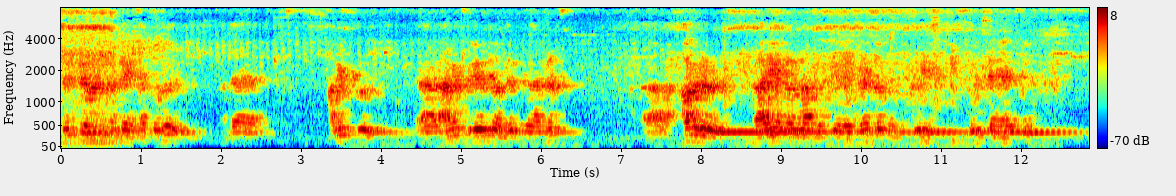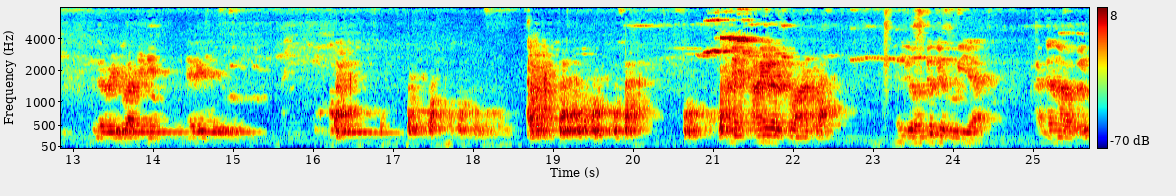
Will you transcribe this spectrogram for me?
இருக்க வேண்டும் என்ற எண்ணத்தோடு அந்த அமைப்பு அமைப்பிலிருந்து வந்திருக்கிறார்கள். அவர்கள் காரியங்கள்லாம் வெற்றி வேண்டும் என்று கூறி குறித்த நேரத்தில் இந்த வழிபாட்டினை நிறைவு செய்வோம் அனைவருக்கும் வணக்கம். இங்கு வந்திருக்கக்கூடிய அண்ணன் அவர்கள்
